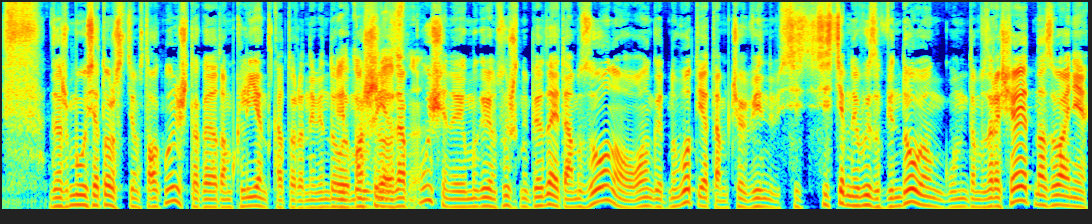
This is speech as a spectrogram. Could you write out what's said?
Даже мы у себя тоже с этим столкнулись, что когда там клиент, который на виндовой машине ужасно. запущен, и мы говорим, слушай, ну передай там зону, он говорит, ну вот я там, что, вин... системный вызов виндовый, он, он там возвращает название,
